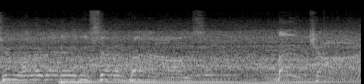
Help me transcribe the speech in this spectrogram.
287 pounds, Mankind.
